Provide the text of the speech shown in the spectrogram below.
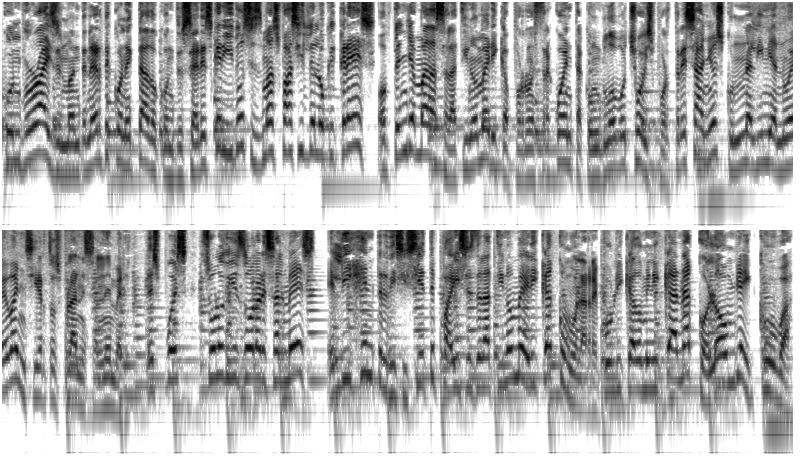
Con Verizon, mantenerte conectado con tus seres queridos es más fácil de lo que crees. Obtén llamadas a Latinoamérica por nuestra cuenta con Globo Choice por tres años con una línea nueva en ciertos planes al Nemery. Después, solo 10 dólares al mes. Elige entre 17 países de Latinoamérica como la República Dominicana, Colombia y Cuba.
